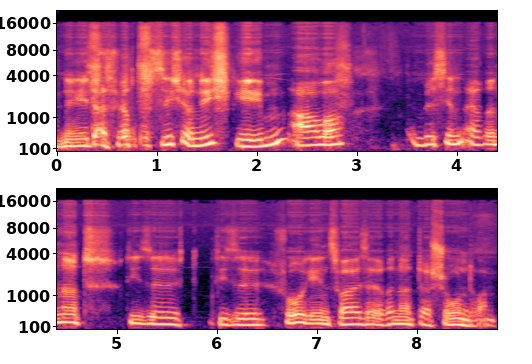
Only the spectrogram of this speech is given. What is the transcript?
nee, das wird es sicher nicht geben, aber ein bisschen erinnert diese, diese Vorgehensweise, erinnert das schon dran.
